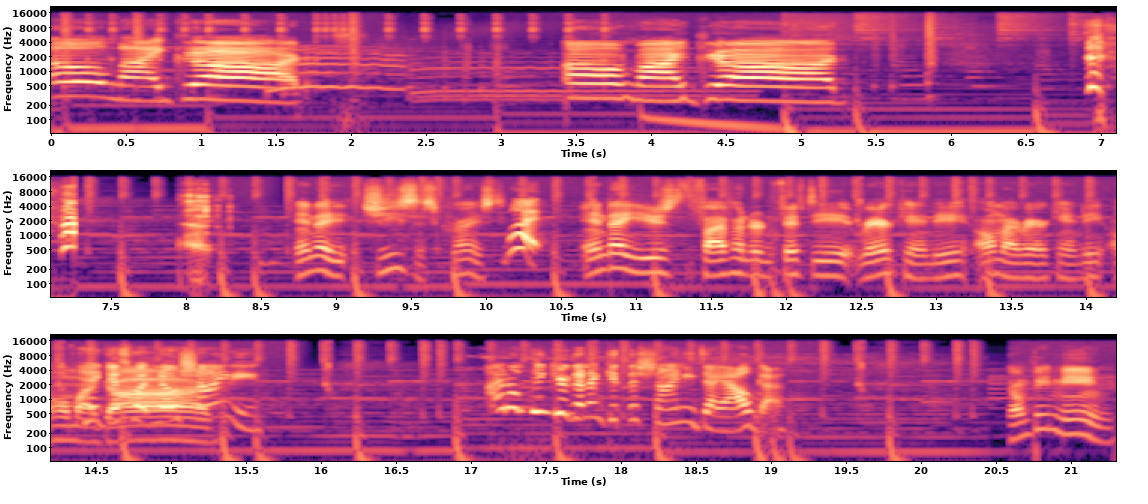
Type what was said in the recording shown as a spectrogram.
Oh my god. Oh my god. and I, Jesus Christ. What? And I used 550 rare candy. All my rare candy. Oh my God! hey, guess what? No shiny. I don't think you're gonna get the shiny Dialga. Don't be mean.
